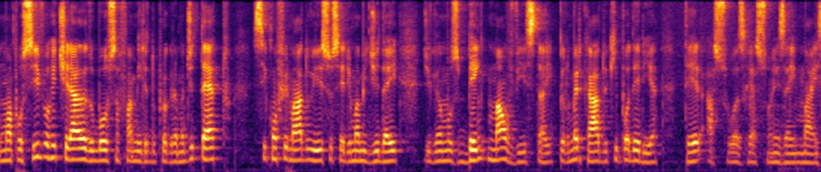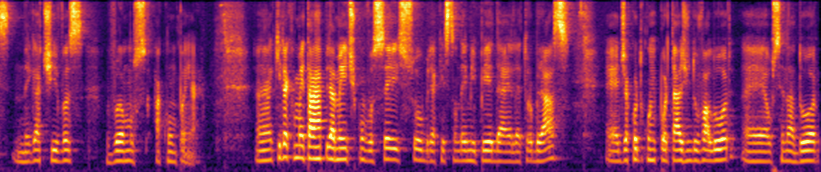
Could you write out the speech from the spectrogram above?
uma possível retirada do Bolsa Família do programa de teto. Se confirmado isso, seria uma medida aí, digamos, bem mal vista aí pelo mercado e que poderia ter as suas reações aí mais negativas. Vamos acompanhar. Uh, queria comentar rapidamente com vocês sobre a questão da MP da Eletrobras. É, de acordo com reportagem do Valor, é, o senador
